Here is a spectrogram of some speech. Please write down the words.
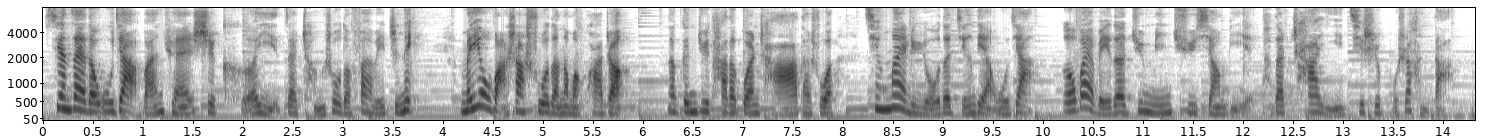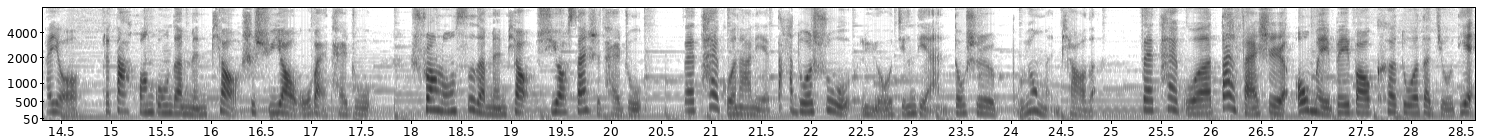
现在的物价完全是可以在承受的范围之内，没有网上说的那么夸张。那根据他的观察，他说清迈旅游的景点物价和外围的居民区相比，它的差异其实不是很大。还有这大皇宫的门票是需要五百泰铢，双龙寺的门票需要三十泰铢。在泰国那里，大多数旅游景点都是不用门票的。在泰国，但凡是欧美背包客多的酒店、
